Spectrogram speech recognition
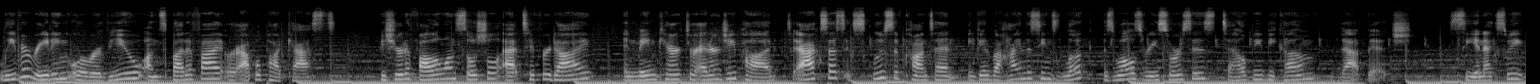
leave a rating or review on Spotify or Apple Podcasts. Be sure to follow on social at Tiff or Die and Main Character Energy Pod to access exclusive content and get a behind the scenes look as well as resources to help you become that bitch. See you next week.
